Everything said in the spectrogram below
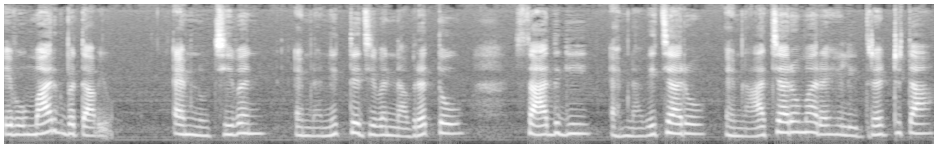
એવો માર્ગ બતાવ્યો. એમનું જીવન, એમના નિત્ય જીવનના વ્રતો, સાદગી, એમના વિચારો, એમના આચારોમાં રહેલી દ્રઢતા,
